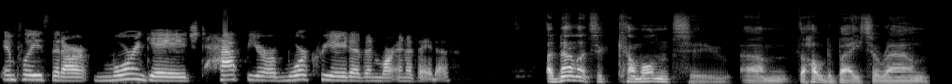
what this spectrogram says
employees that are more engaged, happier, more creative, and more innovative. I'd now like to come on to um, the whole debate around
